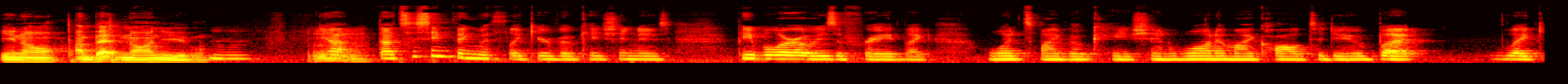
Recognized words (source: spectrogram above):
you know, I'm betting on you. Mm-hmm. Mm-hmm. Yeah, that's the same thing with like your vocation is people are always afraid like what's my vocation? What am I called to do? But like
